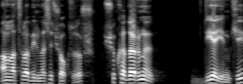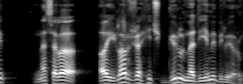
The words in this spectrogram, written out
anlatılabilmesi çok zor. Şu kadarını diyeyim ki mesela aylarca hiç gülmediğimi biliyorum.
